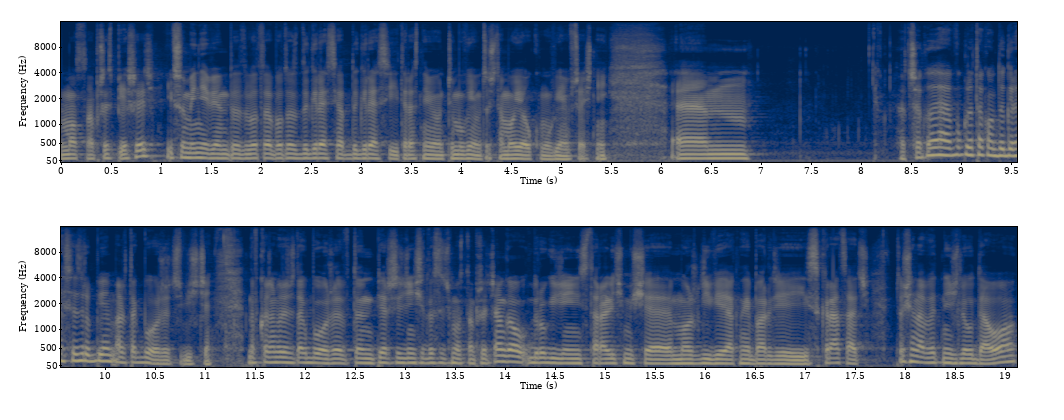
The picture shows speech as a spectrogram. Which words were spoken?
mocno przyspieszyć. I w sumie nie wiem, bo to, bo to jest dygresja od dygresji i teraz nie wiem, czy mówiłem coś tam o jołku, mówiłem wcześniej. Dlaczego ja w ogóle taką dygresję zrobiłem? Ale tak było rzeczywiście. No w każdym razie tak było, że ten pierwszy dzień się dosyć mocno przeciągał, drugi dzień staraliśmy się możliwie jak najbardziej skracać. To się nawet nieźle udało.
